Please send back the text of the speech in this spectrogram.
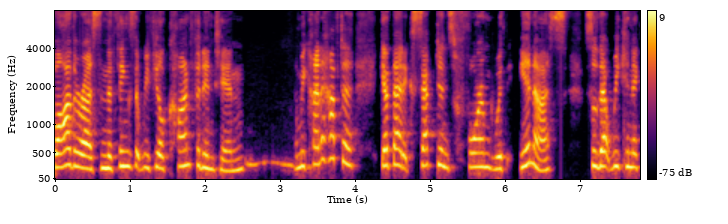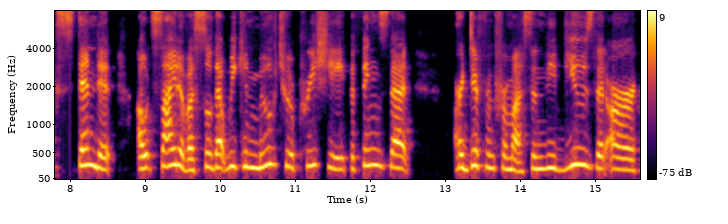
bother us and the things that we feel confident in and we kind of have to get that acceptance formed within us so that we can extend it outside of us so that we can move to appreciate the things that are different from us and the views that are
